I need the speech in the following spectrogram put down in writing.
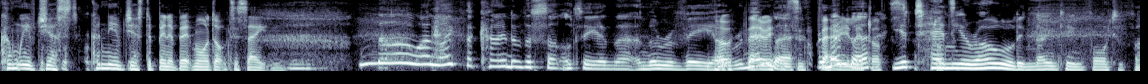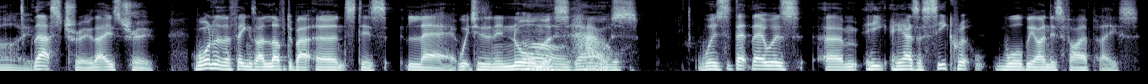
Couldn't we have just? couldn't he have just been a bit more Doctor Satan? No, I like the kind of the subtlety in that and the reveal. Oh, remember, is very remember, little you're ten year old in 1945. That's true. That is true. One of the things I loved about Ernst's lair, which is an enormous Oh, wow. house, was that there was um, he he has a secret wall behind his fireplace,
